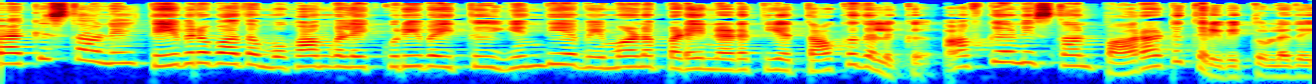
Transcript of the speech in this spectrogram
பாகிஸ்தானில் தீவிரவாத முகாம்களை குறிவைத்து இந்திய விமானப்படை நடத்திய தாக்குதலுக்கு ஆப்கானிஸ்தான் பாராட்டு தெரிவித்துள்ளது.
